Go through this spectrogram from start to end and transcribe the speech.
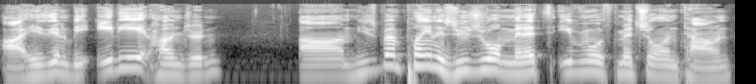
Uh, he's going to be 8,800. Um, he's been playing his usual minutes even with Mitchell in town.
